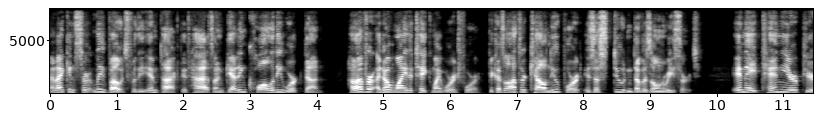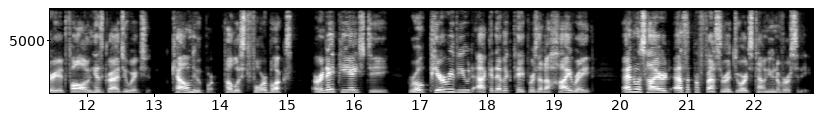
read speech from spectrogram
and I can certainly vouch for the impact it has on getting quality work done. However, I don't want you to take my word for it, because author Cal Newport is a student of his own research. In a 10 year period following his graduation, Cal Newport published four books, earned a PhD, wrote peer reviewed academic papers at a high rate, and was hired as a professor at Georgetown University.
